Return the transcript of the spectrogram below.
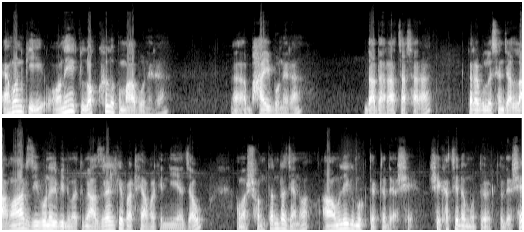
এমনকি অনেক লক্ষ লক্ষ মা বোনেরা ভাই বোনেরা, দাদারা, চাচারা, তারা বলেছেন যে, আল্লাহ, আমার জীবনের বিনিময়ে তুমি আজরায়েলকে পাঠিয়ে আমাকে নিয়ে যাও। আমার সন্তানরা যেন আওয়ামী লীগ মুক্ত একটা দেশে, শেখ হাসিনা মুক্ত একটা দেশে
